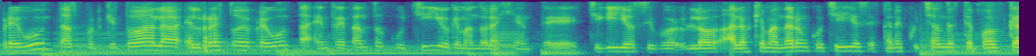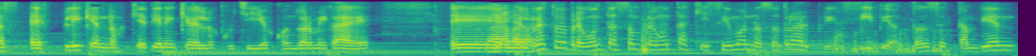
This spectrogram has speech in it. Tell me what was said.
preguntas, porque todo el resto de preguntas, entre tanto cuchillo que mandó la gente, chiquillos, si por- lo- a los que mandaron cuchillos, si están escuchando este podcast, explíquennos qué tienen que ver los cuchillos con Duerme y Cae. Eh, el resto de preguntas son preguntas que hicimos nosotros al principio, entonces también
